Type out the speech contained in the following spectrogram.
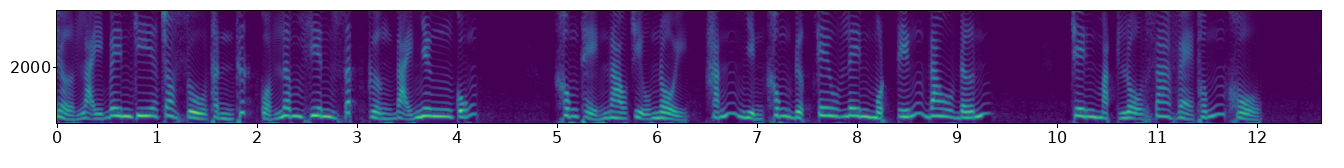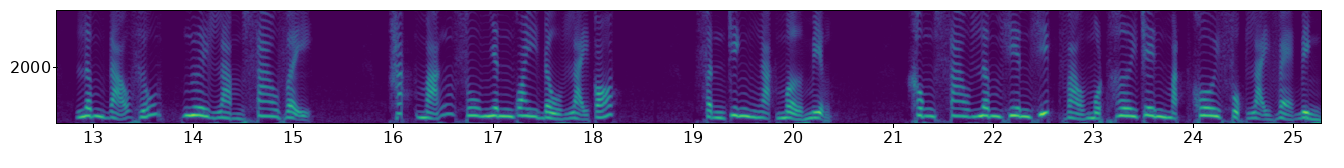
Trở lại bên kia cho dù thần thức của Lâm Hiên rất cường đại nhưng cũng không thể nào chịu nổi. Hắn nhìn không được kêu lên một tiếng đau đớn. Trên mặt lộ ra vẻ thống khổ. Lâm đảo hữu, ngươi làm sao vậy? Hắc mãng phu nhân quay đầu lại có. Phần kinh ngạc mở miệng. Không sao Lâm Hiên hít vào một hơi trên mặt khôi phục lại vẻ bình.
